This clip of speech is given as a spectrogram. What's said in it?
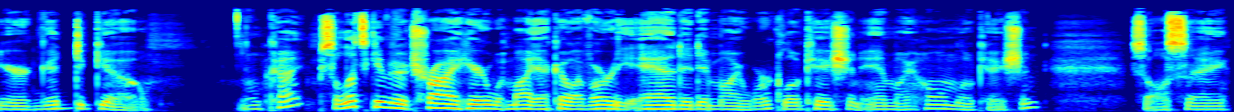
you're good to go. Okay, so let's give it a try here with my Echo. I've already added in my work location and my home location. So I'll say,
